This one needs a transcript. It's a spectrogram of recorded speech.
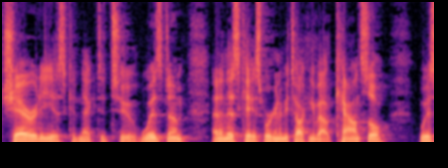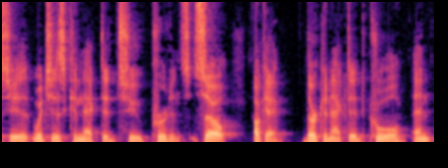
charity is connected to wisdom, and in this case, we're going to be talking about counsel, which is which is connected to prudence. So, okay, they're connected, cool, and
